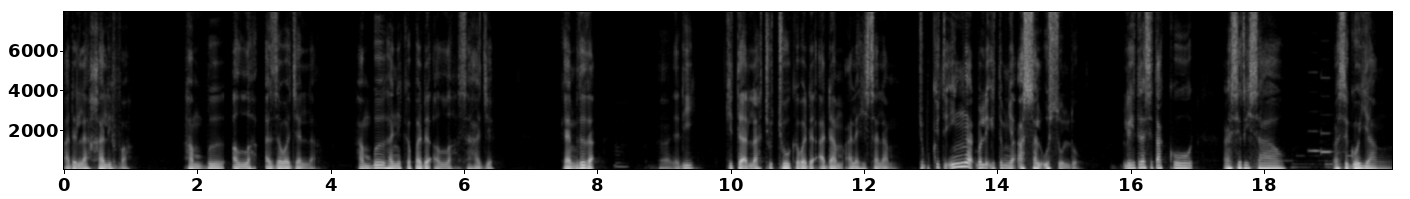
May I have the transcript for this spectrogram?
adalah khalifah. Hamba Allah Azza wa Jalla. Hamba hanya kepada Allah sahaja. Kan betul tak? Hmm. Ha, jadi kita adalah cucu kepada Adam alaihi salam. Cuba kita ingat balik kita punya asal usul tu. Bila kita rasa takut, rasa risau, rasa goyang,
